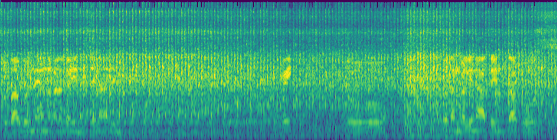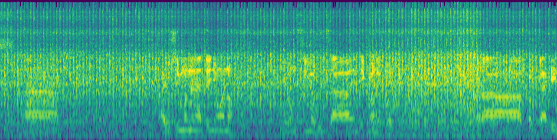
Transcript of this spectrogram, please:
So bago na yung nakalagay yan sa ilalim. Okay. So tatanggalin natin. Tapos ah ayusin muna natin yung ano yung singaw dun sa intake manifold. Para pagka, dit,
